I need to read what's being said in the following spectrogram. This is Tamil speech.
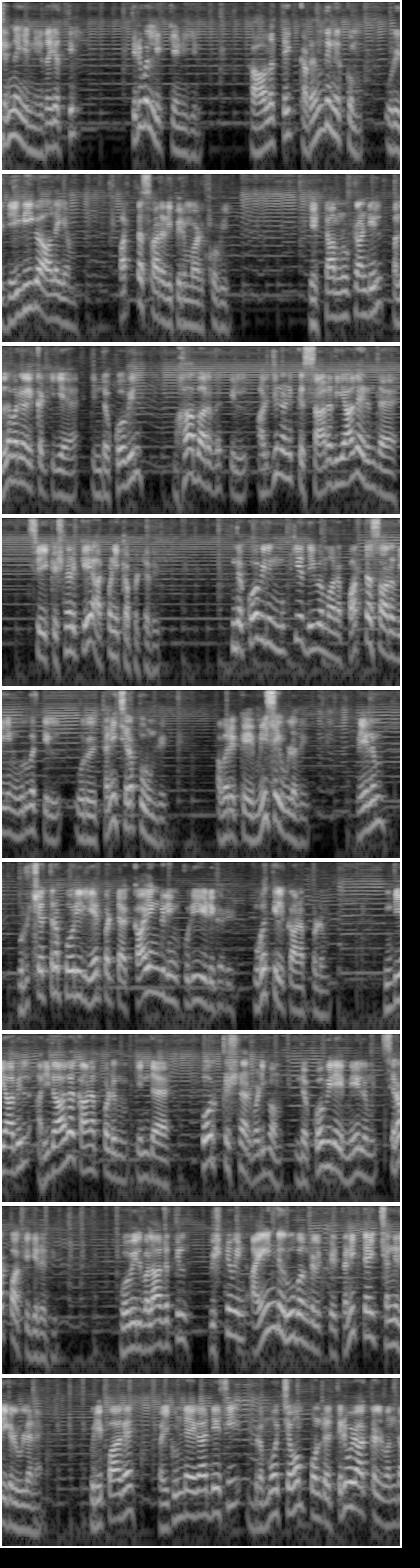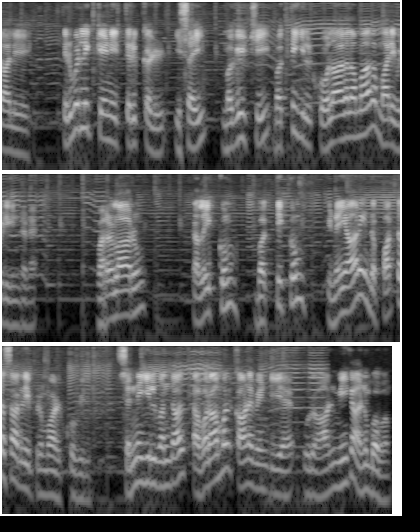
சென்னையின் இதயத்தில் திருவல்லிக்கேணியில் காலத்தை கடந்து நிற்கும் ஒரு தெய்வீக ஆலயம் பார்த்தசாரதி பெருமாள் கோவில். எட்டாம் நூற்றாண்டில் பல்லவர்கள் கட்டிய இந்த கோவில் மகாபாரதத்தில் அர்ஜுனனுக்கு சாரதியாக இருந்த ஸ்ரீ கிருஷ்ணருக்கே அர்ப்பணிக்கப்பட்டது. இந்த கோவிலின் முக்கிய தெய்வமான பார்த்தசாரதியின் உருவத்தில் ஒரு தனிச்சிறப்பு உண்டு. அவருக்கு மீசை உள்ளது. மேலும் குருட்சேத்திர போரில் ஏற்பட்ட காயங்களின் குறியீடுகள் முகத்தில் காணப்படும். இந்தியாவில் அரிதாக காணப்படும் இந்த போர்கிருஷ்ணர் வடிவம் இந்த கோவிலை மேலும் சிறப்பாக்குகிறது. கோவில் வளாகத்தில் விஷ்ணுவின் ஐந்து ரூபங்களுக்கு தனித்தனி சன்னதிகள் உள்ளன. குறிப்பாக வைகுண்ட ஏகாதேசி பிரம்மோற்சவம் போன்ற திருவிழாக்கள் வந்தாலே திருவல்லிக்கேணி தெருக்கள் இசை மகிழ்ச்சி பக்தியில் கோலாகலமாக மாறிவிடுகின்றன. வரலாறும் கலைக்கும் பக்திக்கும் இணையான இந்த பார்த்தசாரதி பெருமாள் கோவில். சென்னையில் வந்தால் தவறாமல் காண வேண்டிய ஒரு ஆன்மீக அனுபவம்.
